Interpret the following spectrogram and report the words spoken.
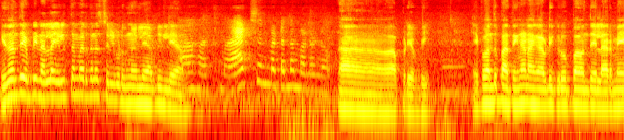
இது வந்து எப்படி நல்லா இழுத்த மாதிரி தானே ஸ்டில் கொடுக்கணும் இல்லையா? அப்படி இல்லையா? ஆஹா சும்மா ஆக்ஷன் மட்டும் தான் பண்ணணும். ஆ, அப்படி அப்படி. இப்போ வந்து பார்த்தீங்கன்னா நாங்கள் அப்படி குரூப்பாக வந்து எல்லாருமே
